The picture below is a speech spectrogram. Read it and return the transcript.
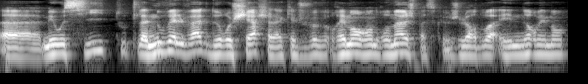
euh, mais aussi toute la nouvelle vague de recherche à laquelle je veux vraiment rendre hommage, parce que je leur dois énormément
